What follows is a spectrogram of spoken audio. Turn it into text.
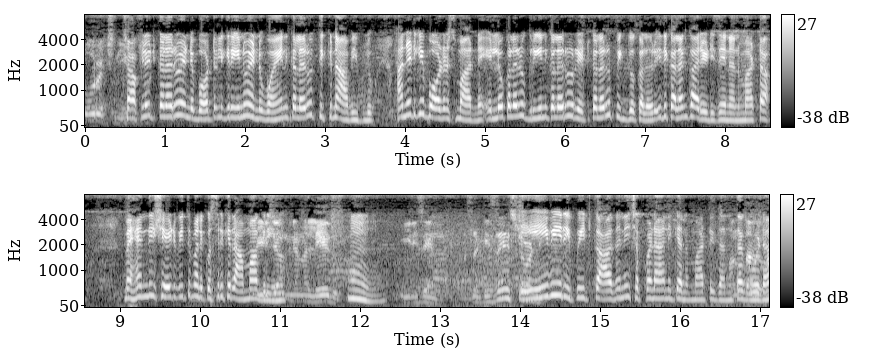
ఫోర్ వచ్చినాయి. Chocolate colour and bottle green and wine colour thick navy blue. అన్నిటికీ బార్డర్స్ మారినాయి. Yellow colour green colour red colour pink colour. ఇది కలంకారీ డిజైన్ అన్నమాట. మెహందీ షేడ్ విత్ మనకి వచ్చరికి రామా గ్రీన్. లేదు. ఈ డిజైన్ అసలు డిజైన్స్ ఏవి రిపీట్ కాదని చెప్పడానికి అన్నమాట ఇదంతా కూడా.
